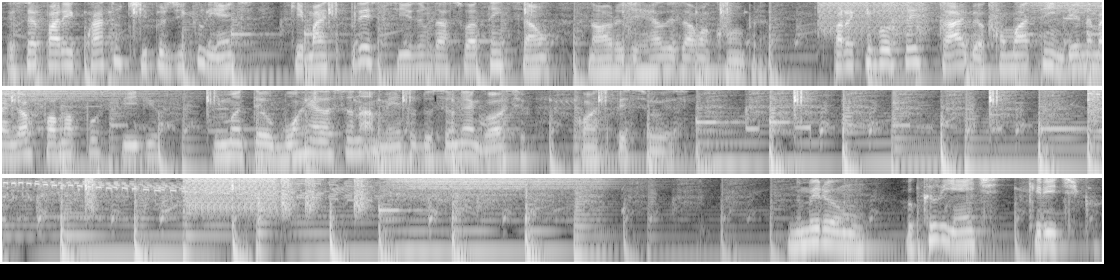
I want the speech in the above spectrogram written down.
eu separei quatro tipos de clientes que mais precisam da sua atenção na hora de realizar uma compra, para que vocês saibam como atender da melhor forma possível e manter o bom relacionamento do seu negócio com as pessoas. Número 1. O cliente crítico.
